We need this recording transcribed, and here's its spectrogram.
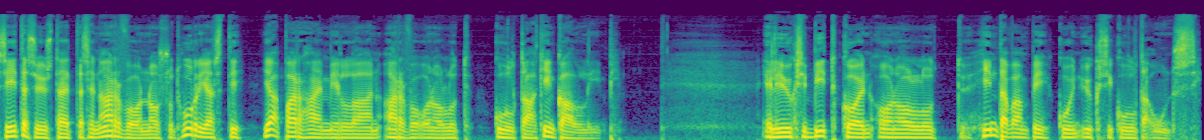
siitä syystä, että sen arvo on noussut hurjasti ja parhaimmillaan arvo on ollut kultaakin kalliimpi. Eli yksi bitcoin on ollut hintavampi kuin yksi kultaunssi.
